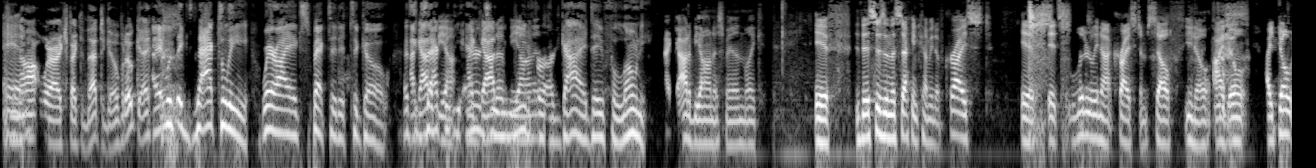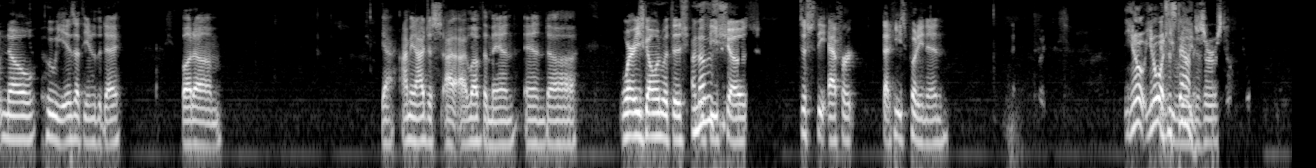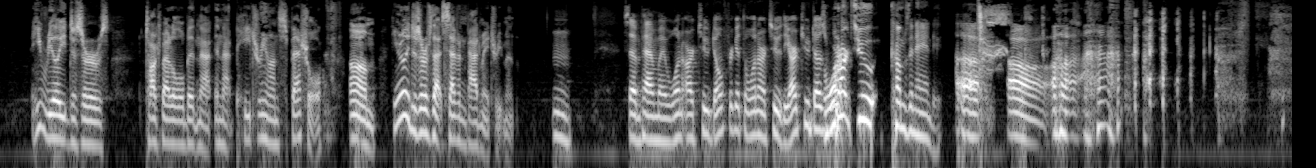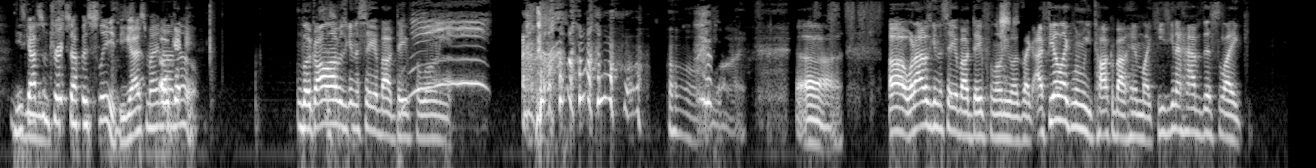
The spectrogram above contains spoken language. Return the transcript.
And Not where I expected that to go, but okay. It was exactly where I expected it to go. That's I gotta exactly be the I energy gotta we be need honest. for our guy Dave Filoni. I gotta be honest, man. Like, if this isn't the second coming of Christ, if it's literally not Christ himself, you know, I don't, I don't know who he is at the end of the day. But, um, yeah, I mean, I just, I, I love the man and, uh, where he's going with this, Another with these th- shows, just the effort that he's putting in. You know, you know what It's he astounding. really deserves. He really deserves. Talked about it a little bit in that in that Patreon special. Um, he really deserves that seven Padme treatment. Mm. Seven Padme, one R two. Don't forget the one R two. The R two does one work. or two comes in handy. Uh, oh. He's got some tricks up his sleeve. You guys might not Okay. know. Look, all I was gonna say about Dave Filoni. oh my. Uh, uh, what I was gonna say about Dave Filoni was like, I feel like when we talk about him, like he's gonna have this like,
